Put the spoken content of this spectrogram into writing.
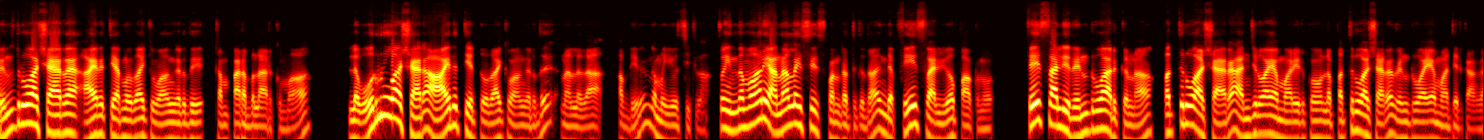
ரெண்டு ரூபா ஷேரை ஆயிரத்தி இரநூறுவாய்க்கு வாங்குறது கம்பேரபிளாக இருக்குமா? இல்லை ஒரு ரூபா ஷேரை ஆயிரத்தி எட்நூறுவாய்க்கு வாங்குறது நல்லதா? அப்படின்னு நம்ம யோசிக்கலாம். ஸோ இந்த மாதிரி அனாலிசிஸ் பண்ணுறதுக்கு தான் இந்த ஃபேஸ் வேல்யூவை பார்க்கணும். ஃபேஸ் வேல்யூ ரெண்டு ரூபா இருக்குன்னா பத்து ரூபா ஷேரை அஞ்சு ரூபாயா மாறி இருக்கும் இல்லை பத்து ரூபா ஷேரை ரெண்டு ரூபாயா மாற்றிருக்காங்க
